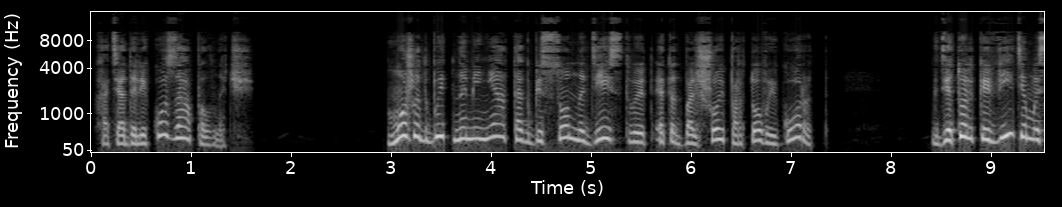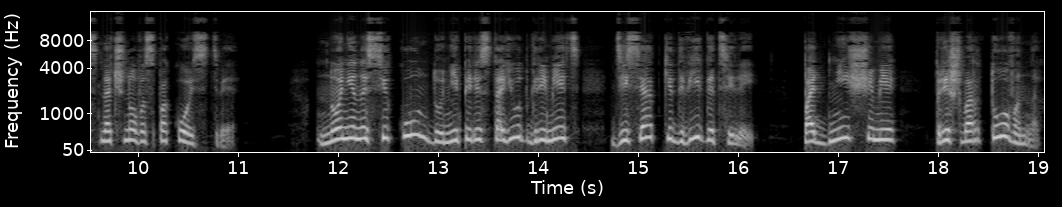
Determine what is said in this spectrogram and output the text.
хотя далеко за полночь. Может быть, на меня так бессонно действует этот большой портовый город, где только видимость ночного спокойствия, но ни на секунду не перестают греметь десятки двигателей под днищами пришвартованных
